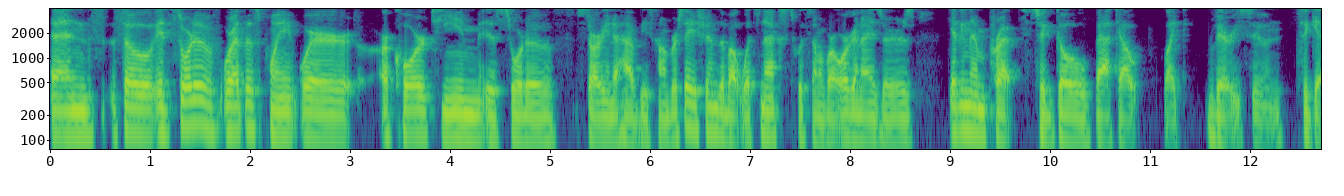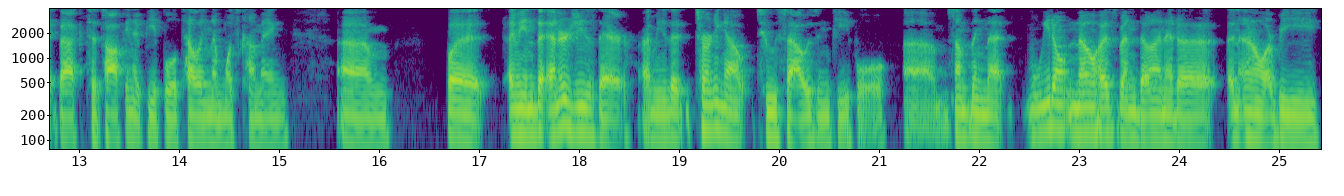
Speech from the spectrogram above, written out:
and so it's sort of we're at this point where our core team is sort of starting to have these conversations about what's next with some of our organizers, getting them prepped to go back out like very soon to get back to talking to people, telling them what's coming. Um, but I mean, the energy is there. I mean, that turning out 2,000 people, um, something that we don't know has been done at a an NLRB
